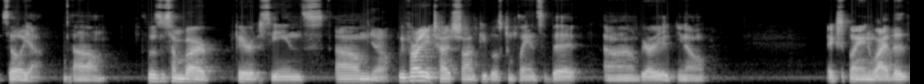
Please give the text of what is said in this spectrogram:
so yeah, um, those are some of our favorite scenes. Um, Yeah. we've already touched on people's complaints a bit. Um, we already, you know, explained why the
